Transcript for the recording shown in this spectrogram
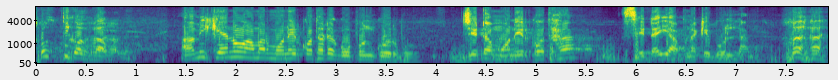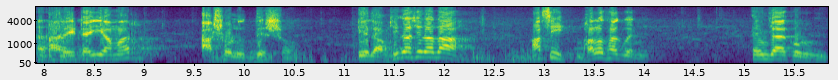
সত্যি কথাটা বলে। আমি কেন আমার মনের কথাটা গোপন করব? যেটা মনের কথা সেটাই আপনাকে বললাম। আর এটাই আমার আসল উদ্দেশ্য। এলাম। ঠিক আছে দাদা আসি ভালো থাকবেন। এনজয় করুন।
